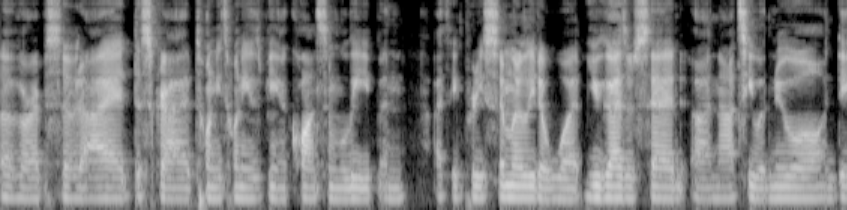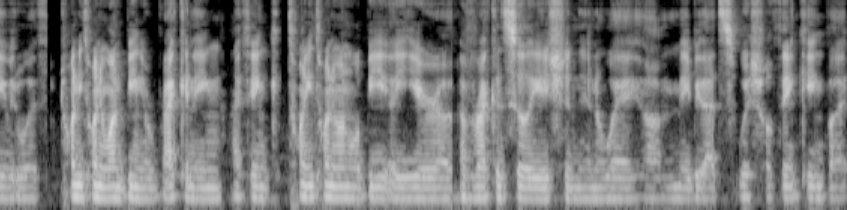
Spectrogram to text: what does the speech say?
of our episode, I described 2020 as being a quantum leap, and I think pretty similarly to what you guys have said, uh, Natty with Newell and David with 2021 being a reckoning. I think 2021 will be a year of, of reconciliation in a way. Um, maybe that's wishful thinking, but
